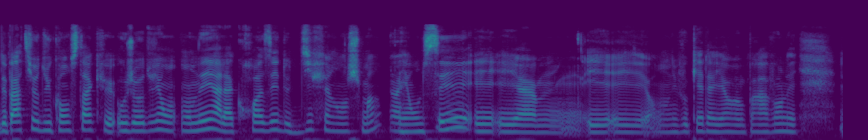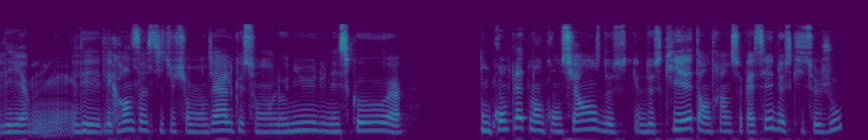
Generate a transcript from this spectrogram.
de partir du constat qu'aujourd'hui, on, on est à la croisée de différents chemins, Ouais. et on le sait. Et, et, euh, et- et on évoquait d'ailleurs auparavant les, les, les, les grandes institutions mondiales que sont l'ONU, l'UNESCO. Ont complètement conscience de ce, de ce qui est en train de se passer, de ce qui se joue.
